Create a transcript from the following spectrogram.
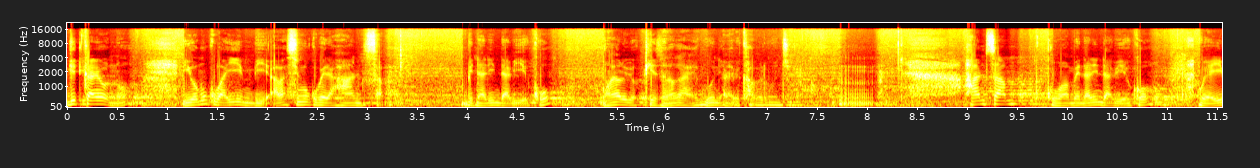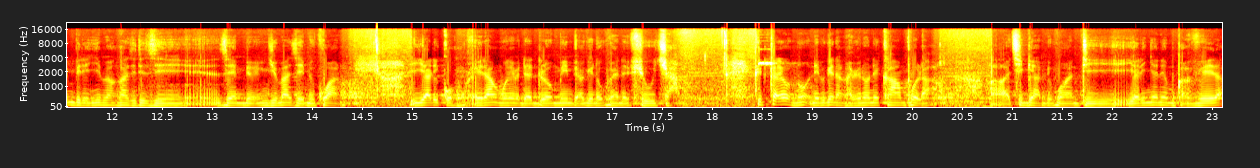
gitkayono y'omu ku bayimbi abasinga okubeera handsome. Binali ndabyeko mwayalo byokkiriza naga gundi alabika bulungi. Mm. Handsome kubambe nali ndabyeko bwe yayimbira ennyimba nga ziri njima z'emikwano yaliko era ngaolebedde ddala omuyimbi agenda okubeera ne future. Kitikayo no nebigenda nga byonooneka mpola kigambibwa nti yalinnya ne mukaveera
